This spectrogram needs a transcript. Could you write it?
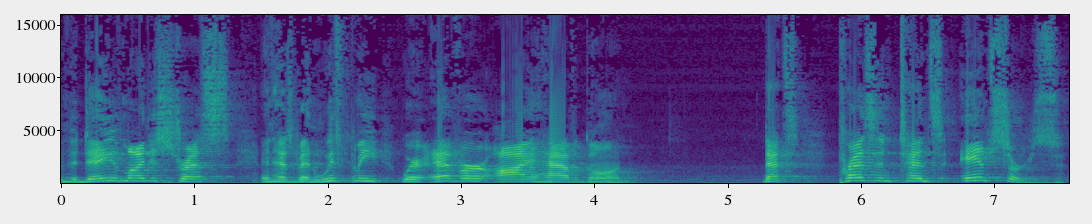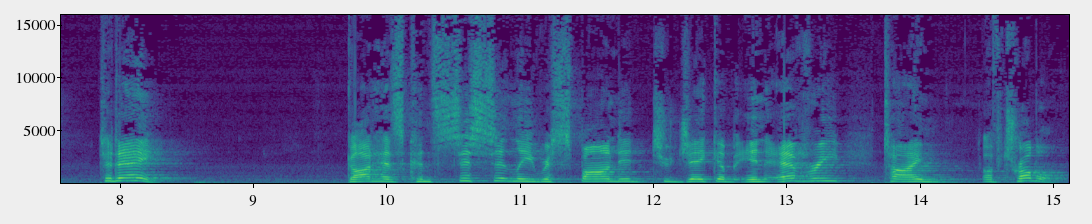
in the day of my distress and has been with me wherever I have gone. That's present tense answers today. God has consistently responded to Jacob in every time of trouble,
